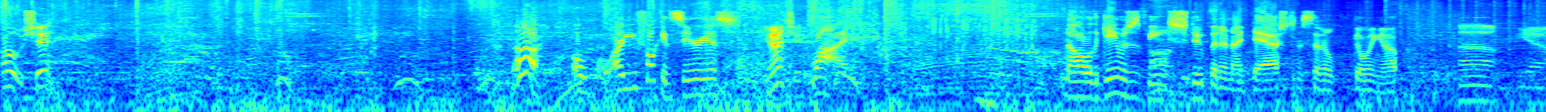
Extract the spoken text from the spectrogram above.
Oh shit! Ah! Oh, are you fucking serious? Gotcha. Why? No, the game was just being stupid and I dashed instead of going up. Uh, yeah.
